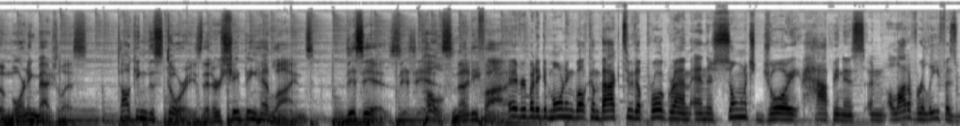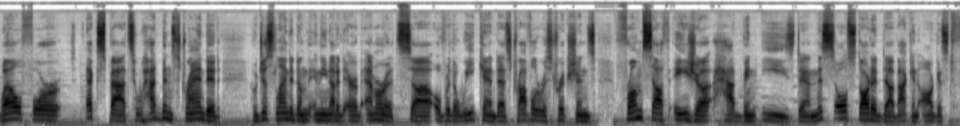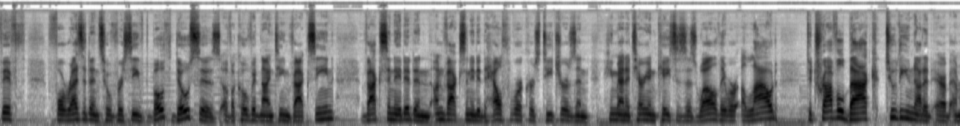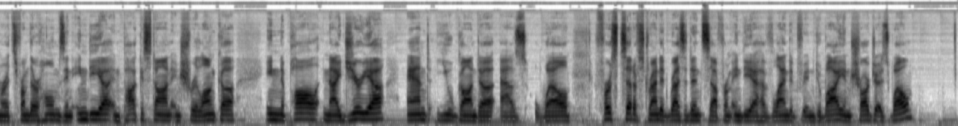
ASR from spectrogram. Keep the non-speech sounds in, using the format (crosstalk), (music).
The Morning Majlis, talking the stories that are shaping headlines. This is, Pulse 95. Hey, everybody, good morning. Welcome back to the program. And there's so much joy, happiness, and a lot of relief as well for expats who had been stranded, who just landed the, in the United Arab Emirates uh, over the weekend as travel restrictions from South Asia had been eased. And this all started uh, back in August 5th for residents who've received both doses of a COVID 19 vaccine. Vaccinated and unvaccinated health workers, teachers, and humanitarian cases as well. They were allowed to travel back to the United Arab Emirates from their homes in India, in Pakistan, in Sri Lanka, in Nepal, Nigeria, and Uganda as well. First set of stranded residents uh, from India have landed in Dubai and Sharjah as well,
